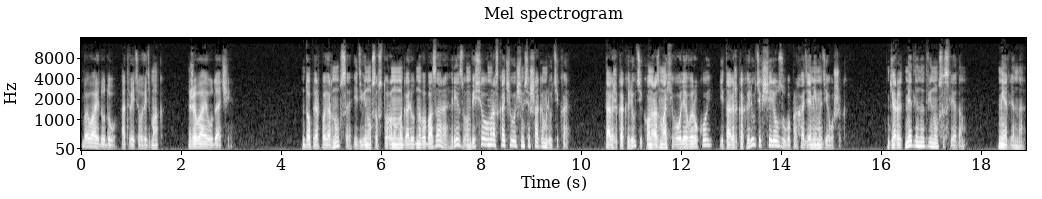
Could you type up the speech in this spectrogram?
«Бывай, Дуду», — ответил ведьмак. «Желаю удачи». Доплер повернулся и двинулся в сторону многолюдного базара резвым, веселым, раскачивающимся шагом Лютика. Так же, как и Лютик, он размахивал левой рукой, и так же, как и Лютик, щерил зубы, проходя мимо девушек. Геральт медленно двинулся следом. Медленно.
